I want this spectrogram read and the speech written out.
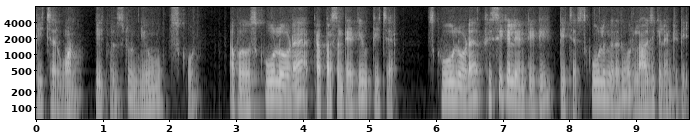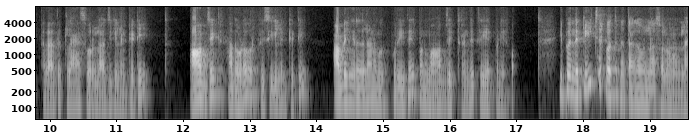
teacher one equals to new school அப்போது ஸ்கூலோட ரெப்ரசன்டேட்டிவ் டீச்சர் ஸ்கூலோட ஃபிசிக்கல் என்டிட்டி டீச்சர் ஸ்கூலுங்கிறது ஒரு லாஜிக்கல் என்டிட்டி அதாவது கிளாஸ் ஒரு லாஜிக்கல் என்டிட்டி ஆப்ஜெக்ட் அதோட ஒரு ஃபிசிக்கல் என்டிட்டி அப்படிங்கிறதுலாம் நமக்கு புரியுது. இப்போ நம்ம ஆப்ஜெக்ட் ரெண்டு க்ரியேட் பண்ணியிருக்கோம். இப்போ இந்த டீச்சர் பற்றின தகவல்லாம் சொல்லணும்ல?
